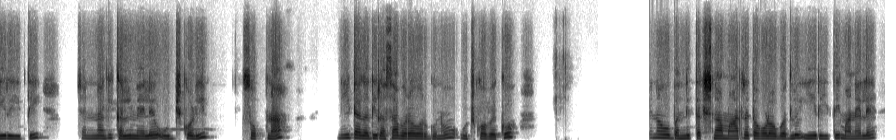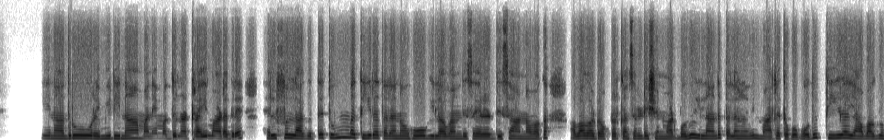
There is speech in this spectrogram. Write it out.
ಈ ರೀತಿ ಚೆನ್ನಾಗಿ ಕಲ್ಲು ಮೇಲೆ ಉಜ್ಕೊಳ್ಳಿ. ಸೊಪ್ಪನ್ನ ನೀಟಾಗಿ ಅದಿ ರಸ ಬರೋವರೆಗೂ ಉಜ್ಕೋಬೇಕು. ನಾವು ಬಂದಿದ ತಕ್ಷಣ ಮಾತ್ರೆ ತಗೊಳ್ಳೋ ಬದಲು ಈ ರೀತಿ ಮನೇಲೆ ಏನಾದ್ರೂ ರೆಮಿಡಿನ ಮನೆ ಮದ್ದನ್ನ ಟ್ರೈ ಮಾಡಿದ್ರೆ ಹೆಲ್ಪ್ಫುಲ್ ಆಗುತ್ತೆ. ತುಂಬಾ ತೀರಾ ತಲೆನೋವು ಹೋಗಿಲ್ಲ ಒಂದ್ ದಿವಸ ಎರಡ್ ದಿವಸ ಅನ್ನೋವಾಗ ಅವಾಗ ಡಾಕ್ಟರ್ ಕನ್ಸಲ್ಟೇಷನ್ ಮಾಡ್ಬೋದು. ಇಲ್ಲ ಅಂದ್ರೆ ತಲೆನೋವಿನ ಮಾತ್ರೆ ತಗೋಬಹುದು ತೀರಾ ಯಾವಾಗ್ಲೂ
